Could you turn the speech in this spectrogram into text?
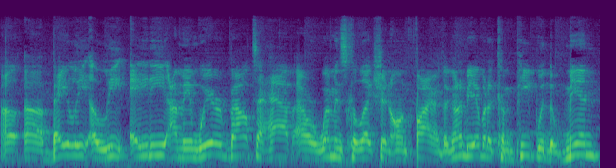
uh, uh, Bayley Elite 80. I mean, we're about to have our women's collection on fire. They're going to be able to compete with the men,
